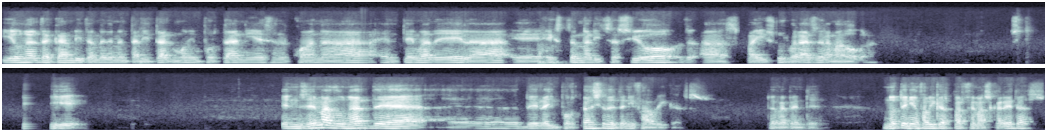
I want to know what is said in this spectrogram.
hi ha un altre canvi també de mentalitat molt important i és el quant a el tema de la eh, externalització als països barats de la mà d'obra. I ens hem adonat de, eh, de la importància de tenir fàbriques, de repente. No teníem fàbriques per fer mascaretes,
